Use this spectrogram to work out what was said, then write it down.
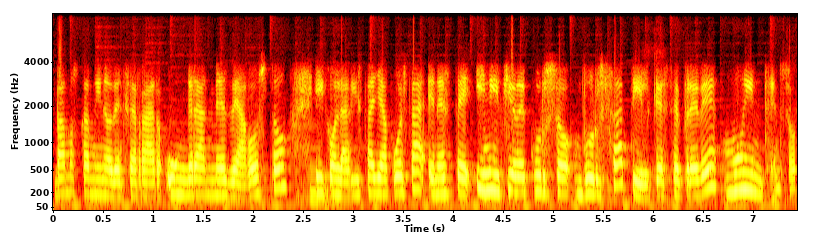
vamos camino de cerrar un gran mes de agosto y con la vista ya puesta en este inicio de curso bursátil que se prevé muy intenso.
